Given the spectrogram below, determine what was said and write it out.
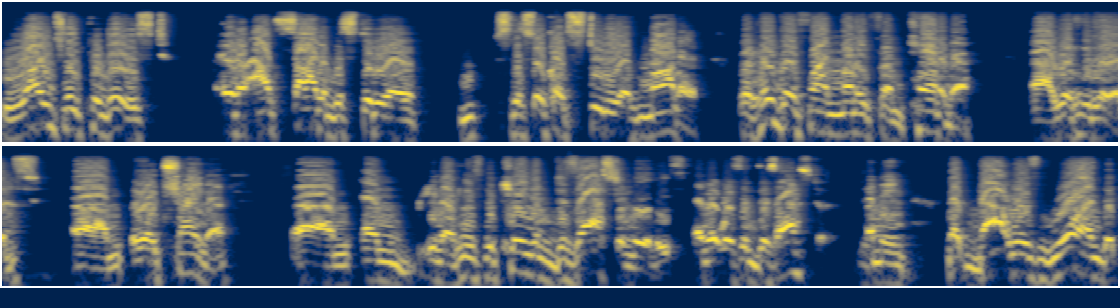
largely produced, you know, outside of the studio, the so-called studio model, where he'll go find money from Canada, uh, where he lives, um, or China, um, and you know, he's the king of disaster movies, and it was a disaster. I mean, but that was one that.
